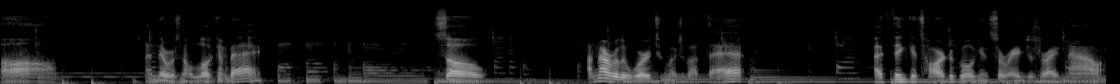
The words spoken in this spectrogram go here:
um, and there was no looking back. So I'm not really worried too much about that. I think it's hard to go against the Rangers right now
